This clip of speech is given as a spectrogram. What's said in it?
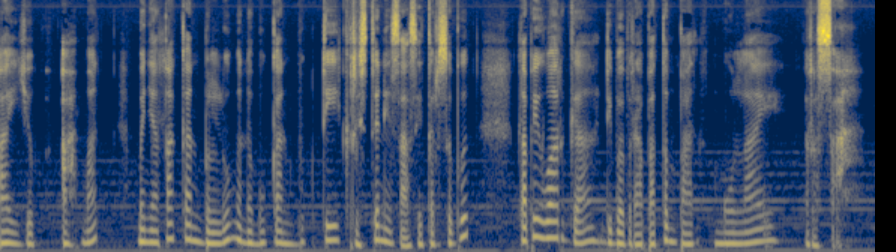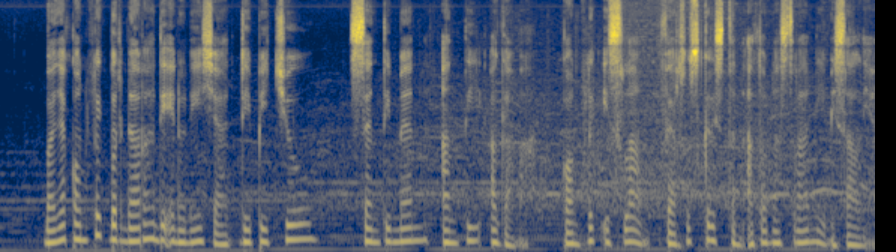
Ayub Ahmad, menyatakan belum menemukan bukti kristenisasi tersebut, tapi warga di beberapa tempat mulai resah. Banyak konflik berdarah di Indonesia dipicu sentimen anti-agama. Konflik Islam versus Kristen atau Nasrani misalnya,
